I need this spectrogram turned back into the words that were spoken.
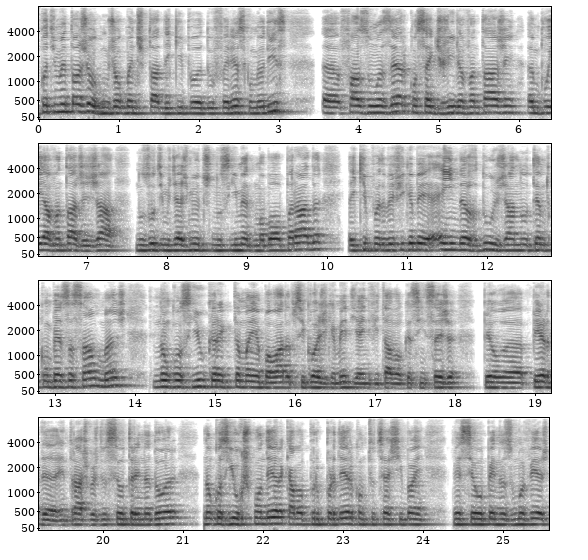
Continuamente ao jogo, um jogo bem disputado da equipa do Feirense, como eu disse uh, faz 1 a 0, consegue gerir a vantagem, amplia a vantagem já nos últimos 10 minutos no seguimento de uma bola parada. A equipa do Benfica B ainda reduz já no tempo de compensação, mas não conseguiu, creio que também abalada psicologicamente, e é inevitável que assim seja, pela perda, entre aspas, do seu treinador, não conseguiu responder, acaba por perder, como tu disseste bem, venceu apenas uma vez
